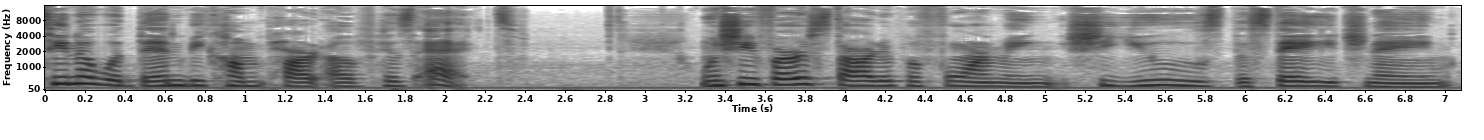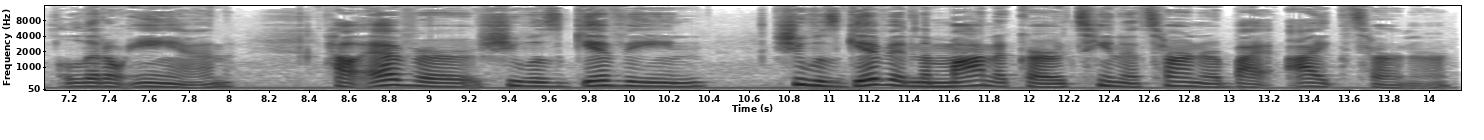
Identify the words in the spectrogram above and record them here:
Tina would then become part of his act. When she first started performing, she used the stage name Little Ann. However, she was giving she was given the moniker Tina Turner by Ike Turner.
